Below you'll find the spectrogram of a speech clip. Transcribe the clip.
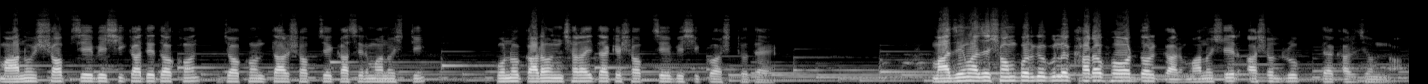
মানুষ সবচেয়ে বেশি কাঁদে তখন, যখন তার সবচেয়ে কাছের মানুষটি কোনো কারণ ছাড়াই তাকে সবচেয়ে বেশি কষ্ট দেয়। মাঝে মাঝে সম্পর্কগুলো খারাপ হওয়ার দরকার, মানুষের আসল রূপ দেখার জন্য।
